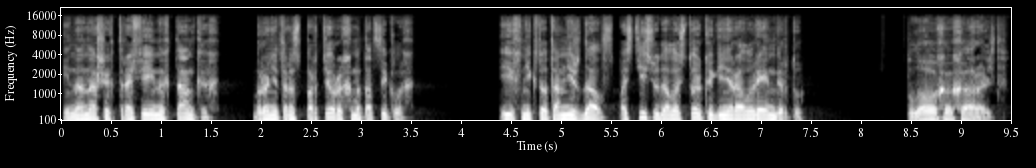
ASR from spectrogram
и на наших трофейных танках, бронетранспортерах и мотоциклах. Их никто там не ждал, спастись удалось только генералу Рейнгарту». «Плохо, Харальд.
